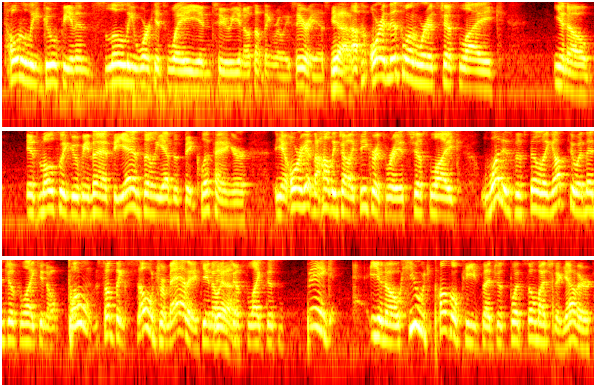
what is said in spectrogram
totally goofy and then slowly work its way into you know something really serious. Yeah. Uh, or in this one where it's just like, you know, it's mostly goofy. Then at the end, suddenly you have this big cliffhanger. You know, or again the Holly Jolly Secrets where it's just like. What is this building up to? And then just like, you know, boom, something so dramatic, you know, Yeah. and just like this big, you know, huge puzzle piece that just puts so much together.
